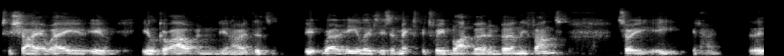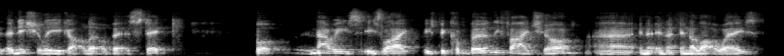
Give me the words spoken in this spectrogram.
to shy away. He, he'll go out, and you know where he lives is a mix between Blackburn and Burnley fans. So he, he, you know initially he got a little bit of stick, but now he's he's like he's become Burnley-fied, Sean, uh, in in a, in a lot of ways.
